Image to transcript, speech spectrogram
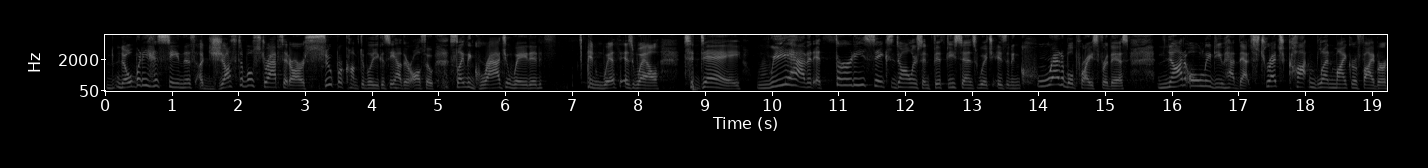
Nobody has seen this. Adjustable straps that are super comfortable. You can see how they're also slightly graduated in width as well. Today, we have it at $36.50, which is an incredible price for this. Not only do you have that stretch cotton blend microfiber,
